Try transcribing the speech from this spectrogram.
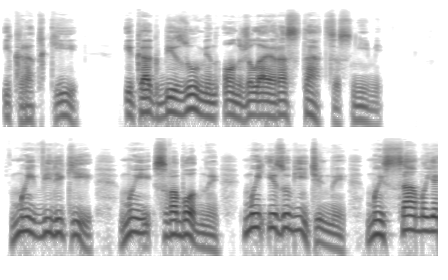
и кратки, и как безумен он, желая расстаться с ними. Мы велики, мы свободны, мы изумительны, мы самое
